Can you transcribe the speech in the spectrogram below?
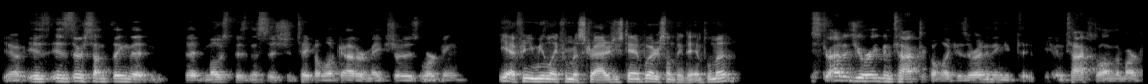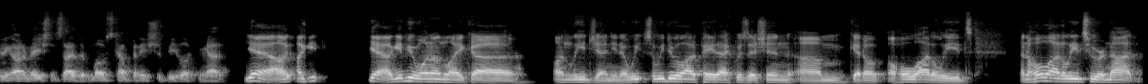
you know, is is there something that that most businesses should take a look at or make sure is working? Yeah, if you mean like from a strategy standpoint or something to implement? Strategy or even tactical. Like, is there anything even tactical on the marketing automation side that most companies should be looking at? Yeah, I'll, I'll yeah, I'll give you one on like uh on lead gen. You know, we so we do a lot of paid acquisition, um, get a, a whole lot of leads, and a whole lot of leads who are not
